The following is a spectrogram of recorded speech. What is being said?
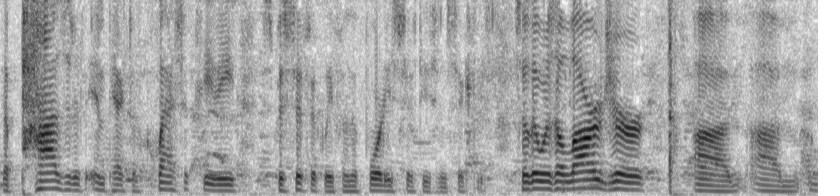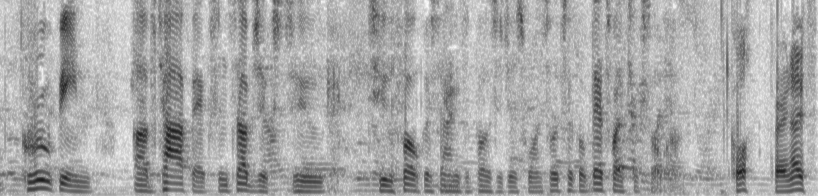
the positive impact of classic TV, specifically from the 40s, 50s, and 60s. So there was a larger um, um, grouping of topics and subjects to to focus on as opposed to just one. So it took that's why it took so long. Cool. Very nice.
